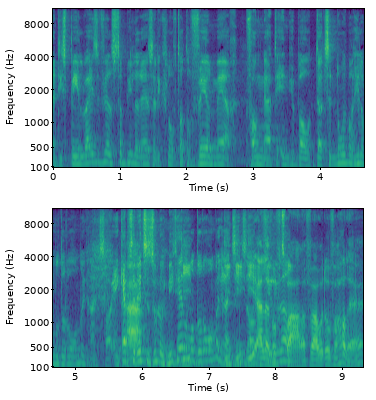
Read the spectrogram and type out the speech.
En die speelwijze veel stabieler is. En ik geloof dat er veel meer vangnetten ingebouwd. Dat ze nooit meer helemaal door de ondergrens zagen. Ik heb Ja, ze dit seizoen nog niet helemaal Die- door de ondergrens Die, die, zien die zakken. 11 of Jullie wel? 12 waar we het over hadden, hè?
